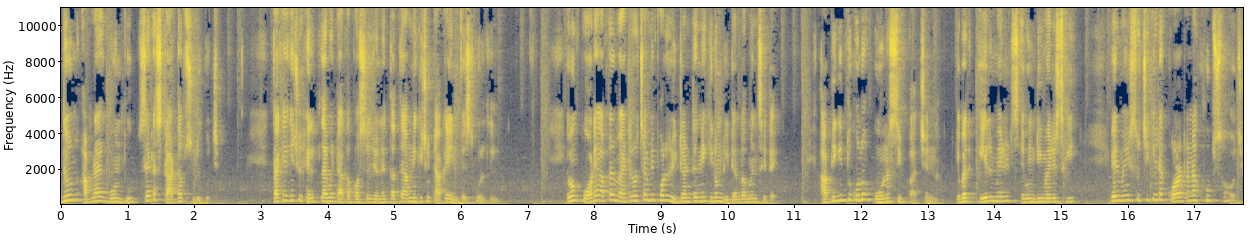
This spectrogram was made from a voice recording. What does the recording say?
ধরুন আপনার এক বন্ধু সেটা স্টার্ট আপ শুরু করছে। তাকে কিছু হেল্প লাগবে টাকা পয়সার জন্য, তাতে আপনি কিছু টাকা ইনভেস্ট করে দিলেন। এবং পরে আপনার ম্যাটার হচ্ছে আপনি পরে রিটার্নটা নিয়ে কীরকম রিটার্ন পাবেন সেটাই। আপনি কিন্তু কোনো ওনারশিপ পাচ্ছেন না। এবার এর মেরিটস এবং ডিমেরিটস কী? এর মেরিটস হচ্ছে কি, এটা করাটা না খুব সহজ।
